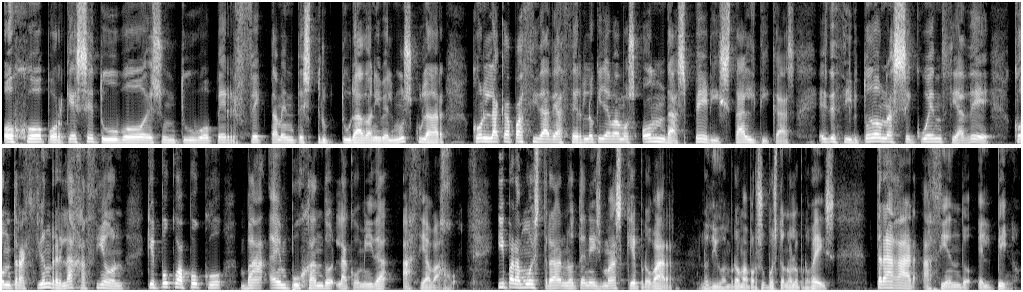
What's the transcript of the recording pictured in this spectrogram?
Ojo, porque ese tubo es un tubo perfectamente estructurado a nivel muscular, con la capacidad de hacer lo que llamamos ondas peristálticas, es decir, toda una secuencia de contracción-relajación que poco a poco va empujando la comida hacia abajo. Y para muestra no tenéis más que probar, lo digo en broma, por supuesto, no lo probéis, tragar haciendo el pino.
